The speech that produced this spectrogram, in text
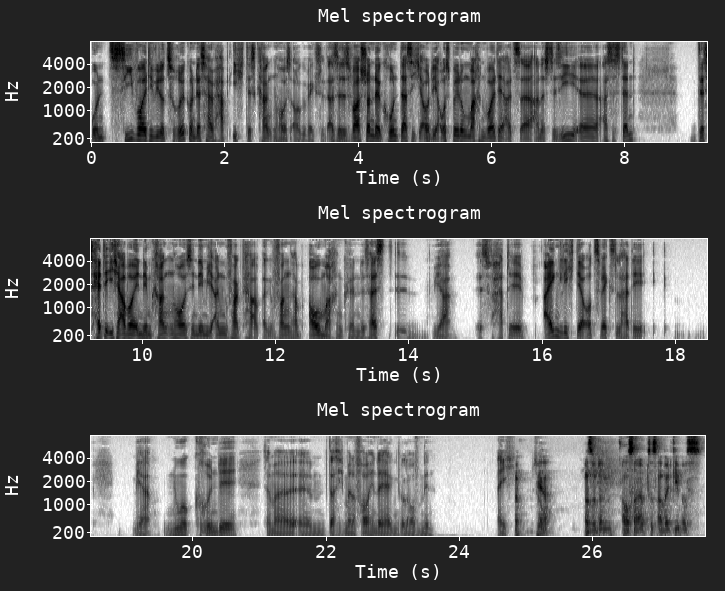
Und sie wollte wieder zurück und deshalb habe ich das Krankenhaus auch gewechselt. Also das war schon der Grund, dass ich auch die Ausbildung machen wollte als äh, Anästhesieassistent. das hätte ich aber in dem Krankenhaus, in dem ich angefangen habe, hab, auch machen können. Das heißt, äh, ja, es hatte eigentlich der Ortswechsel hatte ja nur Gründe, sag mal, ähm, dass ich meiner Frau hinterher gelaufen bin. Eigentlich. So. Ja. Also dann außerhalb des Arbeitgebers.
